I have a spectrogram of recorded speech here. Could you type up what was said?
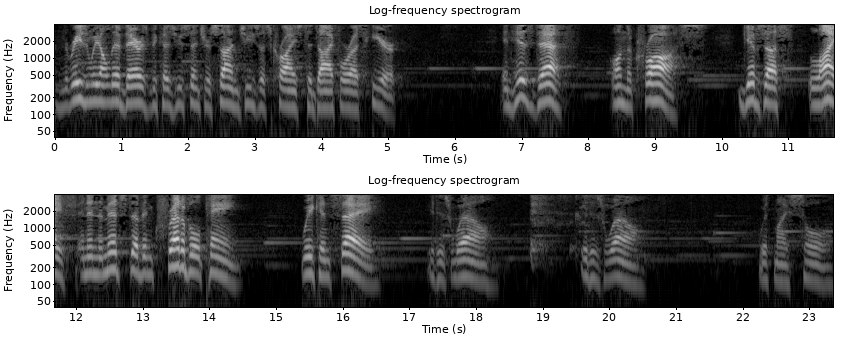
And the reason we don't live there is because you sent your Son, Jesus Christ, to die for us here. In His death on the cross gives us life, and in the midst of incredible pain, we can say, It is well. It is well with my soul.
